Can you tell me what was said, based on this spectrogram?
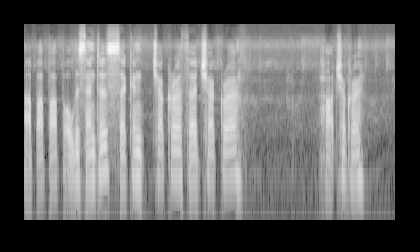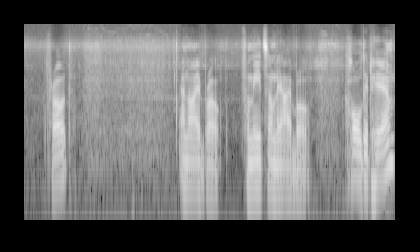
up, up, up, all the centers. Second chakra, third chakra, heart chakra, throat, and eyebrow. For me, it's only eyebrow. Hold it here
